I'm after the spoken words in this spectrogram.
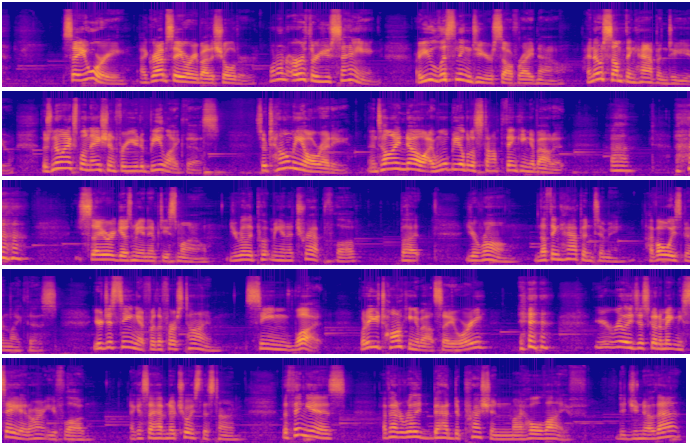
Sayori! I grab Sayori by the shoulder. What on earth are you saying? Are you listening to yourself right now? I know something happened to you. There's no explanation for you to be like this. So tell me already. Until I know, I won't be able to stop thinking about it. Uh, Sayori gives me an empty smile. You really put me in a trap, Flo. But you're wrong. Nothing happened to me. I've always been like this. You're just seeing it for the first time. Seeing what? What are you talking about, Sayori? You're really just going to make me say it, aren't you, Flog? I guess I have no choice this time. The thing is, I've had a really bad depression my whole life. Did you know that?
